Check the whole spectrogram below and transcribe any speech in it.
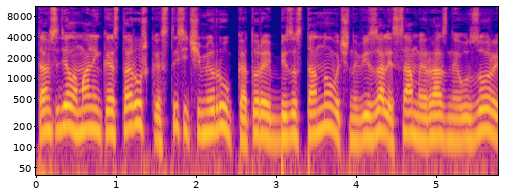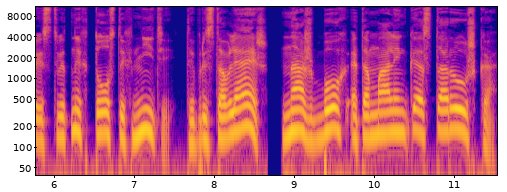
Там сидела маленькая старушка с тысячами рук, которые безостановочно вязали самые разные узоры из цветных толстых нитей. Ты представляешь? Наш бог — это маленькая старушка.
